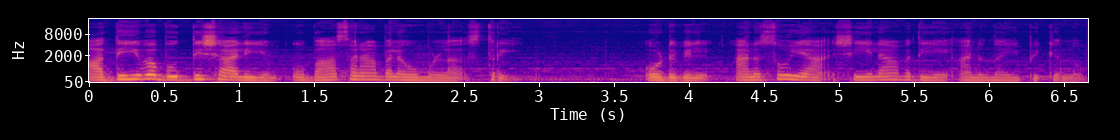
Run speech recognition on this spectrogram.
അതീവ ബുദ്ധിശാലിയും ഉപാസനാബലവുമുള്ള സ്ത്രീ. ഒടുവിൽ അനസൂയ ശീലാവതിയെ അനുനയിപ്പിക്കുന്നു.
